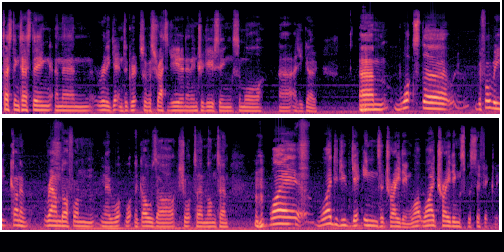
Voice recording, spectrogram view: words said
testing, testing, and then really getting to grips with a strategy, and then introducing some more uh, as you go. Um, what's the before we kind of round off on you know what what the goals are, short term, long term. Mhm. Why why did you get into trading? Why why trading specifically?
